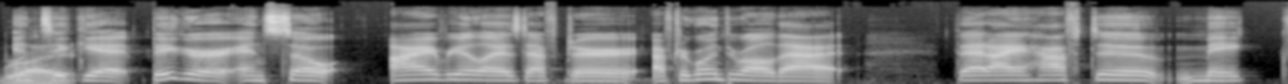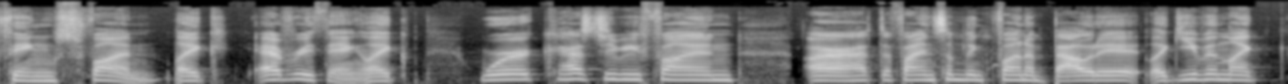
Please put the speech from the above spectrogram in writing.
and to get bigger. And so I realized after after going through all that that I have to make things fun. Like everything. Like work has to be fun. Or I have to find something fun about it. Like even like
